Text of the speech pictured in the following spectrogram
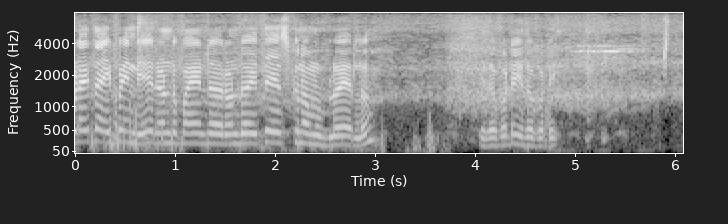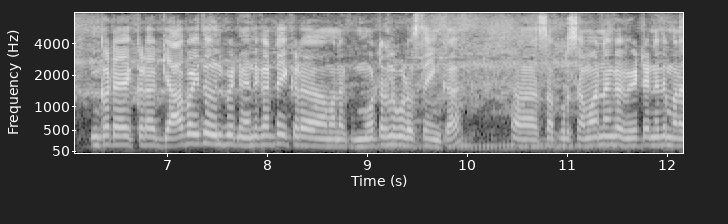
లోడ్ అయితే అయిపోయింది. రెండు పాయింట్ రెండు అయితే వేసుకున్నాము బ్లోయర్లు. ఇదొకటి ఇదొకటి. ఇంకోటి ఇక్కడ గ్యాప్ అయితే వదిలిపెట్టాం ఎందుకంటే ఇక్కడ మనకు మోటార్లు కూడా వస్తాయి ఇంకా. అప్పుడు సమానంగా వెయిట్ అనేది మన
